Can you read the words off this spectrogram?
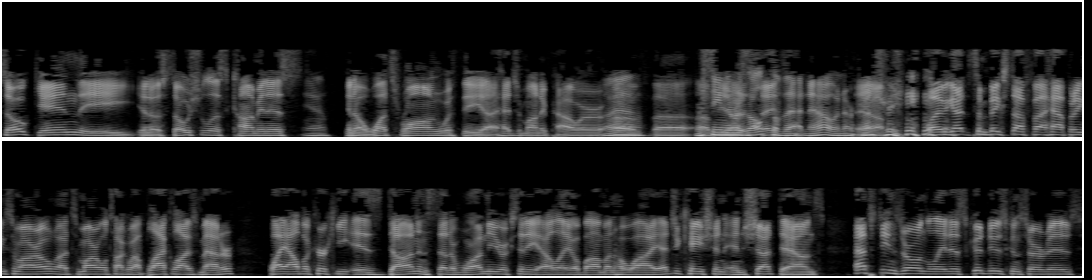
soak in the you know socialist, communist. Yeah. You know what's wrong with the uh, hegemonic power oh, yeah. of. Uh, We're of seeing the, the results States. of that now in our yeah. country. well, we got some big stuff uh, happening tomorrow. Uh, tomorrow we'll talk about Black Lives Matter. Why Albuquerque is done instead of one. New York City, L.A., Obama, and Hawaii. Education and shutdowns. Epstein's throwing the latest. Good news, conservatives.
